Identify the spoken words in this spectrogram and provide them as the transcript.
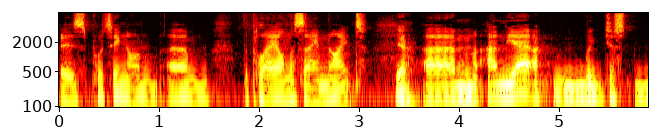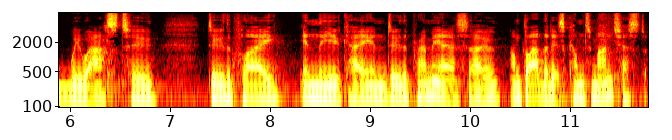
is putting on um, the play on the same night. Yeah. Um, and yeah, we just we were asked to do the play in the UK and do the premiere. So I'm glad that it's come to Manchester.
